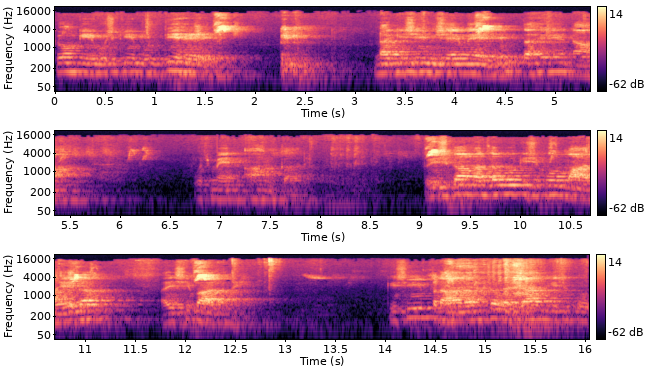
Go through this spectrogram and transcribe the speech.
क्योंकि उसकी बुद्धि है, न किसी विषय में लिप्त है, ना उसमें अहंकार है। तो इसका मतलब वो किसी को मारेगा? ऐसी बात नहीं। किसी प्रारंभ वजात किसी को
